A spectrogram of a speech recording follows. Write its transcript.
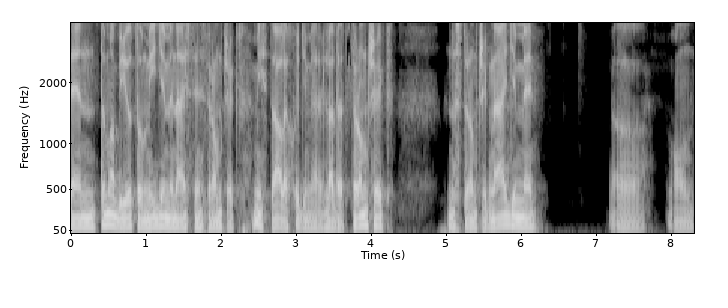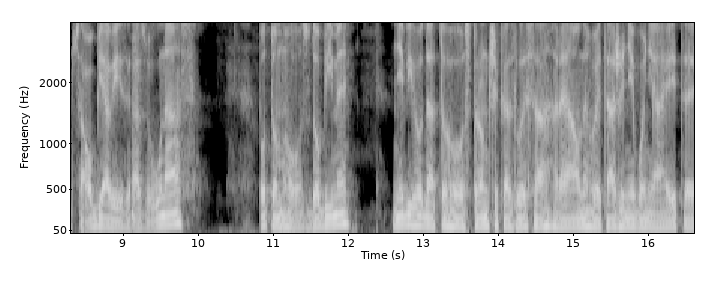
ten, to má byť o tom, my ideme nájsť ten stromček. My stále chodíme hľadať stromček, no stromček nájdeme, uh, on sa objaví zrazu u nás, potom ho zdobíme Nevýhoda toho stromčeka z lesa reálneho je tá, že nevonia. Hej, tie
